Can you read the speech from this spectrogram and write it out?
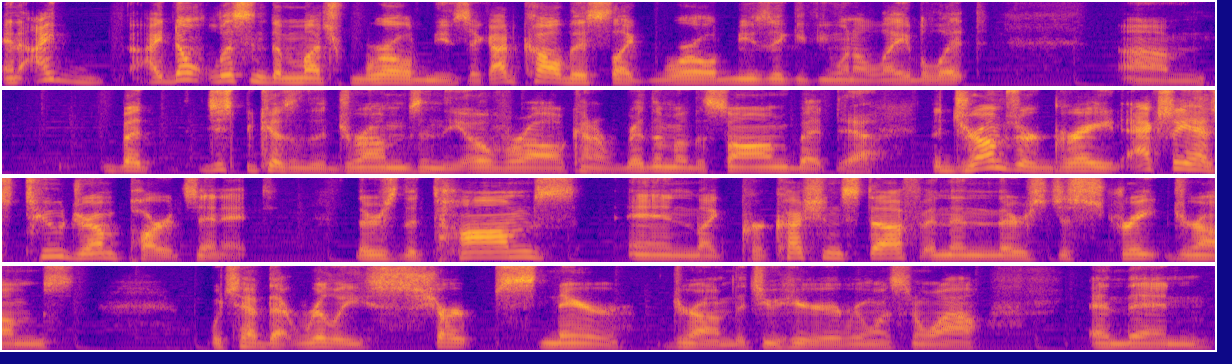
And I I don't listen to much world music. I'd call this like world music if you want to label it. Um, but just because of the drums and the overall kind of rhythm of the song, but yeah, the drums are great. Actually has two drum parts in it. There's the toms and like percussion stuff, and then there's just straight drums, which have that really sharp snare drum that you hear every once in a while. And then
